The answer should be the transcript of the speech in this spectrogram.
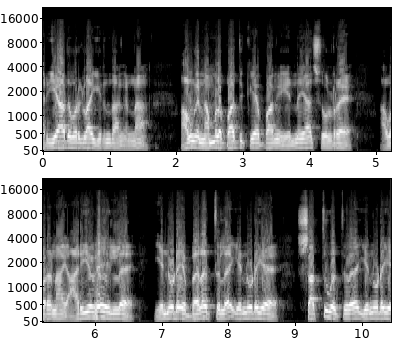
அறியாதவர்களாக இருந்தாங்கன்னா அவங்க நம்மளை பார்த்து கேட்பாங்க என்னையா சொல்கிற அவரை நான் அறியவே இல்லை. என்னுடைய பலத்தில் என்னுடைய சத்துவத்தில் என்னுடைய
